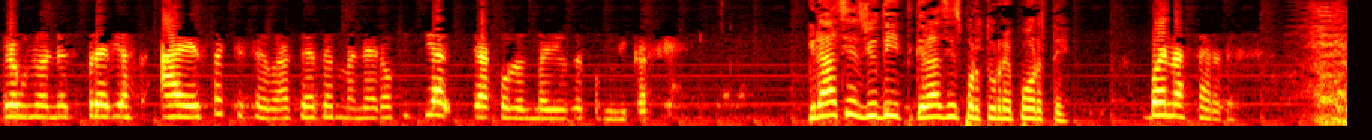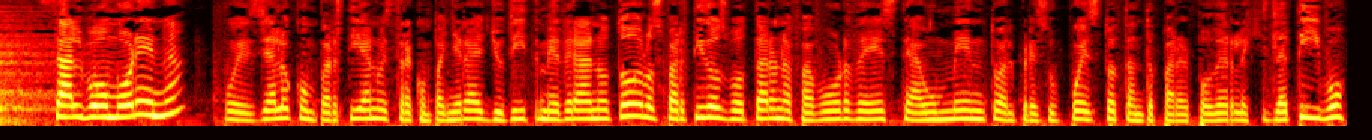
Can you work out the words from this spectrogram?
reuniones previas a esta que se va a hacer de manera oficial ya con los medios de comunicación. Gracias Judith, gracias por tu reporte. Buenas tardes. Salvo Morena, pues ya lo compartía nuestra compañera Judith Medrano, todos los partidos votaron a favor de este aumento al presupuesto tanto para el Poder Legislativo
